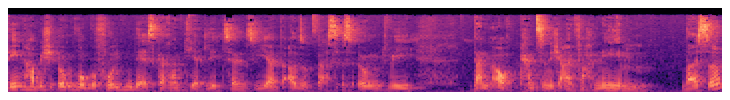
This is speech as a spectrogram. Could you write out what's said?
den habe ich irgendwo gefunden, der ist garantiert lizenziert. Also das ist irgendwie dann auch, kannst du nicht einfach nehmen. Weißt du?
